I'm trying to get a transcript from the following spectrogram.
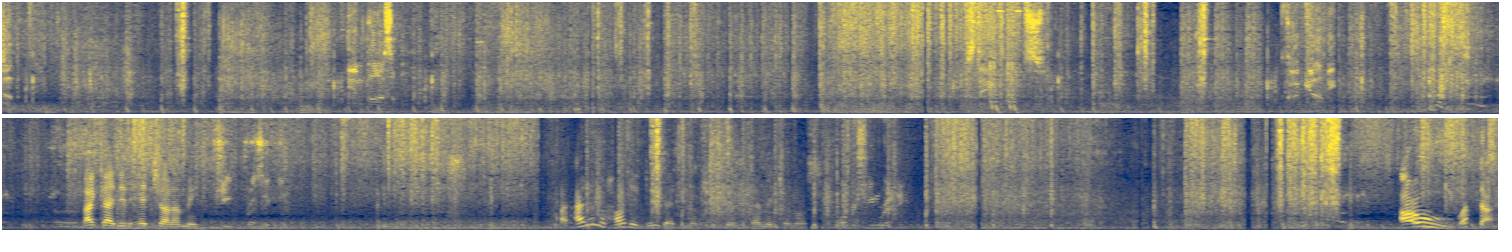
That guy did a headshot on me. Keep pressing them. I, I don't know how they do that much damage on us. War machine ready. Oh, what the?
